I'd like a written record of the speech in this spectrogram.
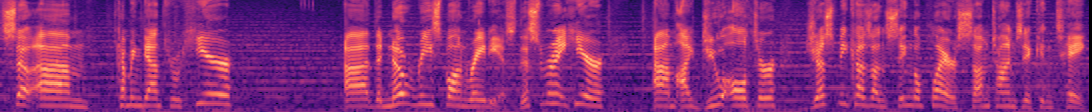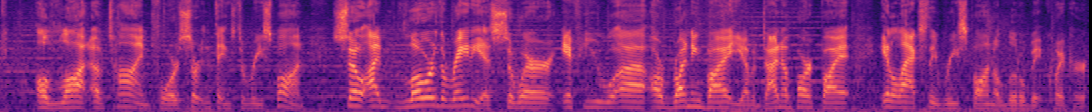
So, um, coming down through here, uh, the no respawn radius. This one right here, um, I do alter just because on single player, sometimes it can take a lot of time for certain things to respawn. So I lower the radius so where if you uh, are running by it, you have a dino park by it, it'll actually respawn a little bit quicker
